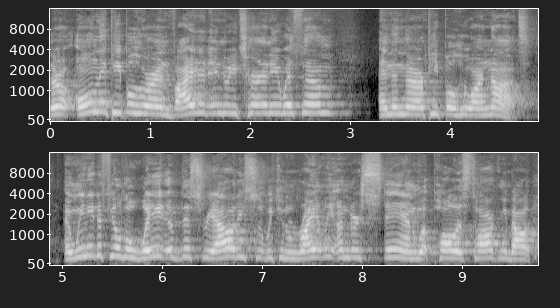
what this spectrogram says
There are only people who are invited into eternity with him, and then there are people who are not. And we need to feel the weight of this reality so that we can rightly understand what Paul is talking about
